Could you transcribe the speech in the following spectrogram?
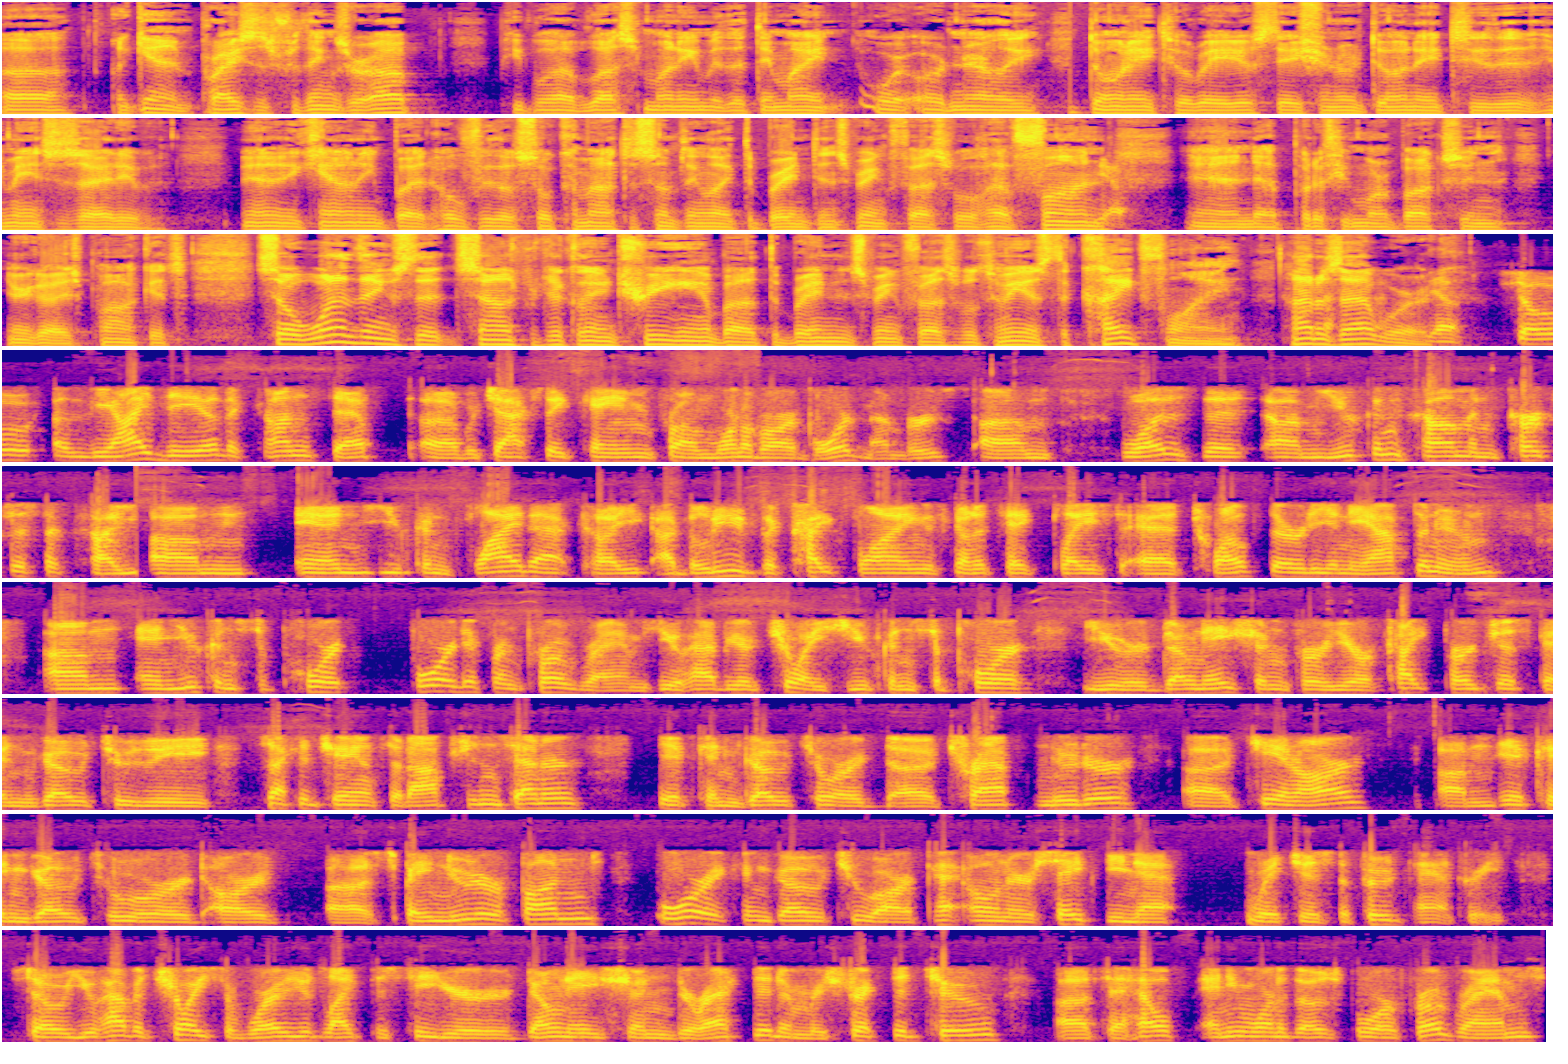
Uh, again, prices for things are up. People have less money that they might or, ordinarily donate to a radio station or donate to the Humane Society of Manatee County, but hopefully they'll still come out to something like the Bradenton Spring Festival, have fun, Yeah. and uh, put a few more bucks in your guys' pockets. So one of the things that sounds particularly intriguing about the Bradenton Spring Festival to me is the kite flying. How does that work? Yeah. So uh, the idea, the concept, uh, which actually came from one of our board members, um, was that um, you can come and purchase a kite, um, and you can fly that kite. I believe the kite flying is going to take place at twelve thirty in the afternoon, um, and you can support four different programs. You have your choice. You can support your donation for your kite purchase can go to the Second Chance at Adoption Center. It can go toward uh, Trap Neuter uh, TNR. Um, it can go toward our uh, Spay Neuter Fund, or it can go to our pet owner safety net, which is the food pantry. So you have a choice of where you'd like to see your donation directed and restricted to uh, to help any one of those four programs.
